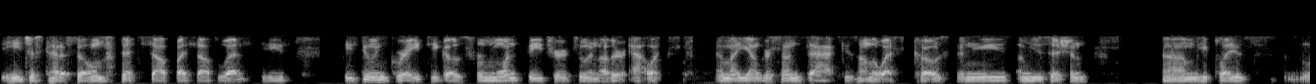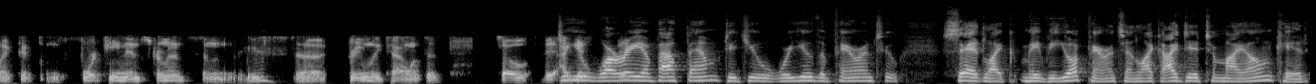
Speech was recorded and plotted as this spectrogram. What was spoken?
he just had a film at South by Southwest. He's he's doing great. He goes from one feature to another. Alex and my younger son Zach is on the West Coast, and he's a musician. Um, he plays like 14 instruments, and he's uh, extremely talented. So, the, do you worry about them? Did you were you the parent who said, like maybe your parents, and like I did to my own kid?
